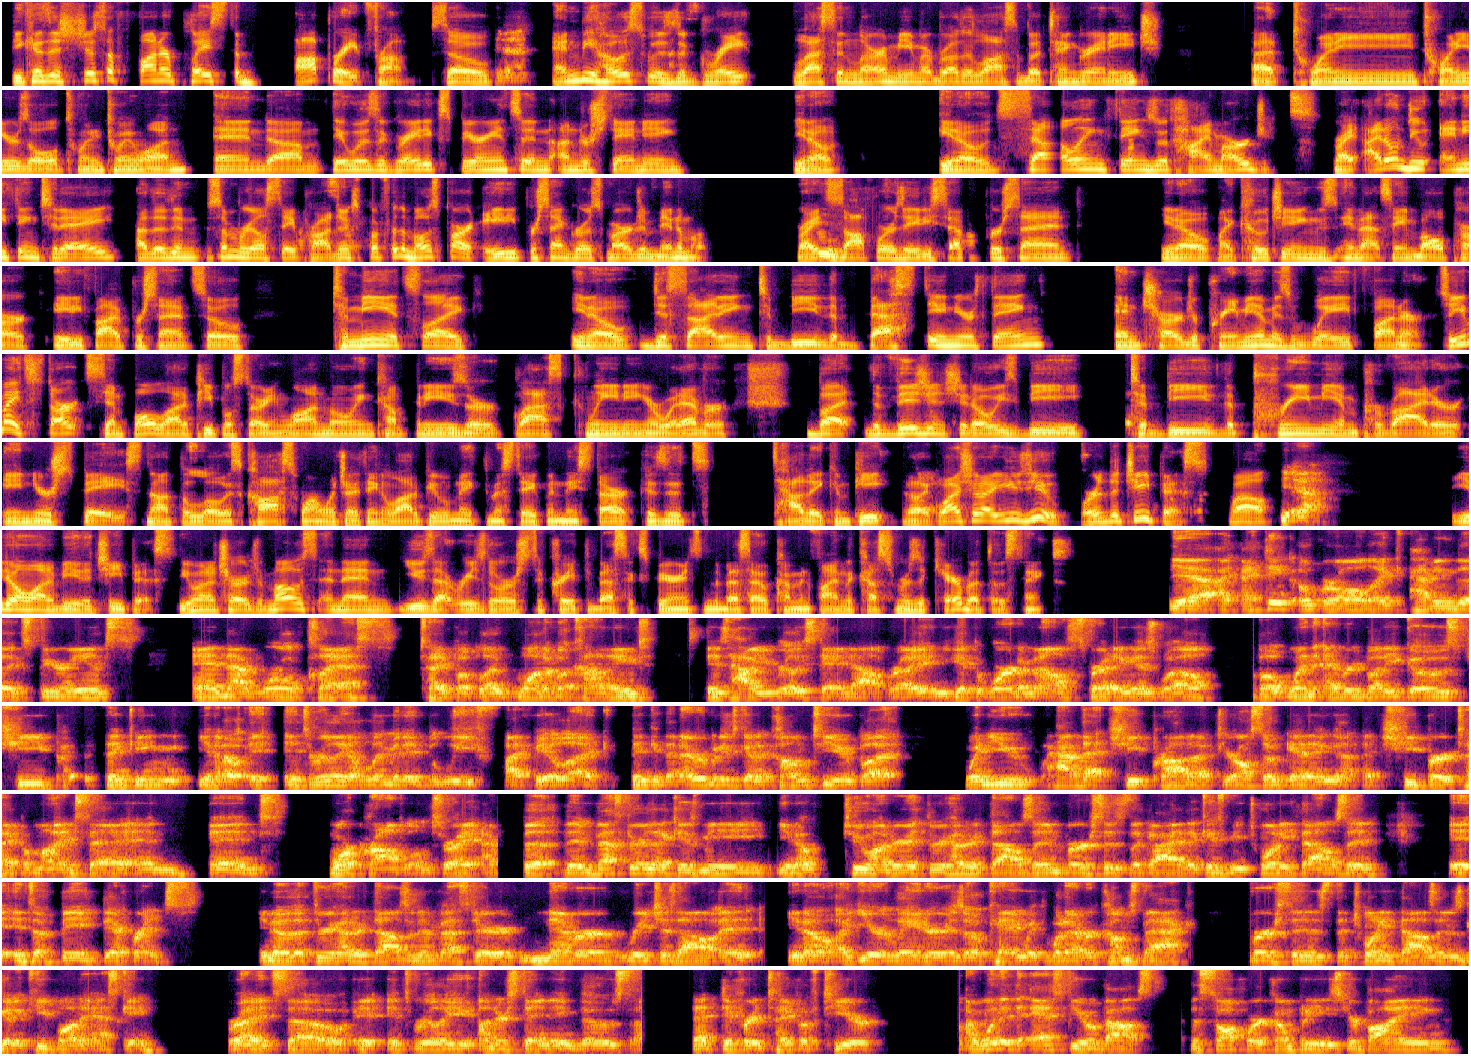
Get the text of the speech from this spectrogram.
Because it's just a funner place to operate from. So yeah. NB Host was a great lesson learned. Me and my brother lost about 10 grand each at 20, 20 years old, 2021. And um, it was a great experience in understanding, you know, you know, selling things with high margins, right? I don't do anything today other than some real estate projects, but for the most part, 80% gross margin minimum, right? Ooh. Software is 87%. You know, my coaching's in that same ballpark, 85%. So to me, it's like, you know, deciding to be the best in your thing and charge a premium is way funner. So you might start simple. A lot of people starting lawn mowing companies or glass cleaning or whatever, but the vision should always be to be the premium provider in your space, not the lowest cost one, which I think a lot of people make the mistake when they start because it's, it's how they compete. They're like, why should I use you? We're the cheapest. Well, yeah. You don't want to be the cheapest. You want to charge the most and then use that resource to create the best experience and the best outcome and find the customers that care about those things. Yeah, I, I think overall, like having the experience and that world class type of like one of a kind is how you really stand out, right? And you get the word of mouth spreading as well. But when everybody goes cheap, thinking, you know, it, it's really a limited belief, I feel like, thinking that everybody's going to come to you. But when you have that cheap product, you're also getting a, a cheaper type of mindset and, and more problems, right? The, the investor that gives me, you know, 200, 300,000 versus the guy that gives me 20,000, it, it's a big difference. You know the 300000 investor never reaches out and you know a year later is okay with whatever comes back versus the 20000 is going to keep on asking right? So it, it's really understanding those uh, that different type of tier. I wanted to ask you about the software companies you're buying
